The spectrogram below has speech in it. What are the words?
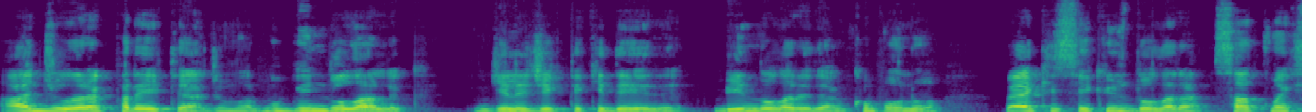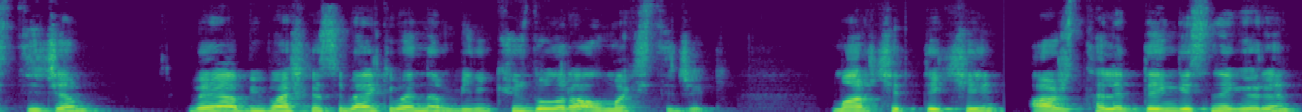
acil olarak para ihtiyacım var. Bu 1000 dolarlık gelecekteki değeri 1000 dolar eden kuponu belki 800 dolara satmak isteyeceğim. Veya bir başkası belki benden 1200 dolara almak isteyecek. Marketteki arz talep dengesine göre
